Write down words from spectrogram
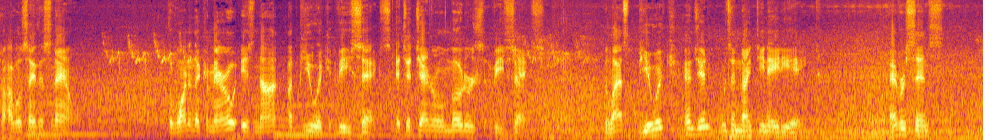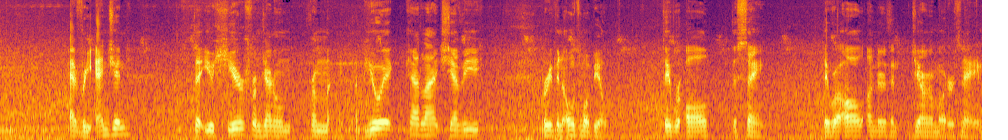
So I will say this now. The one in the Camaro is not a Buick V6. It's a General Motors V6. The last Buick engine was in 1988. Ever since, every engine that you hear from General from a Buick, Cadillac, Chevy, or even Oldsmobile, they were all the same. They were all under the General Motors name.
